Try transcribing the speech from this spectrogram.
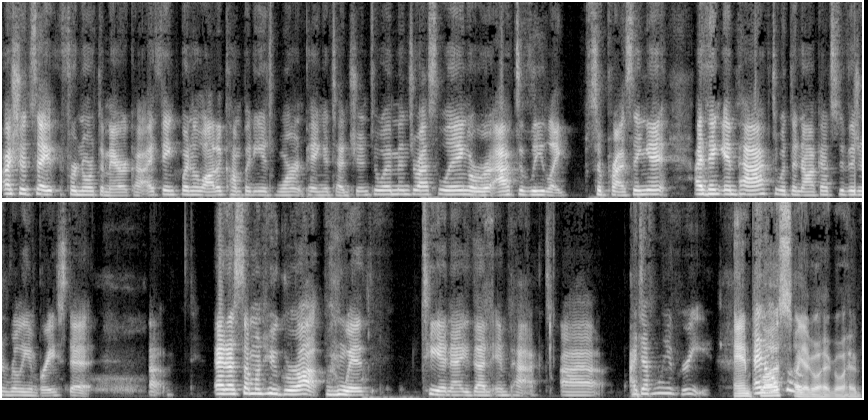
I should say for North America. I think when a lot of companies weren't paying attention to women's wrestling or were actively like suppressing it, I think Impact with the Knockouts division really embraced it. Um, and as someone who grew up with TNA, then Impact, uh, I definitely agree. And And plus, also- oh yeah, go ahead, go ahead.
